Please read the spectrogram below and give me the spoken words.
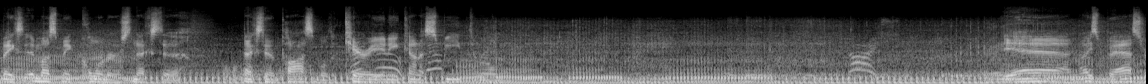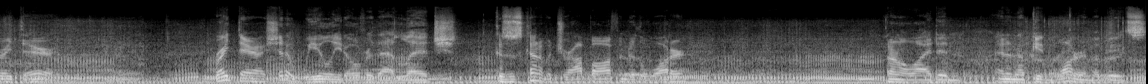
makes it must make corners next to next to impossible to carry any kind of speed through them. Nice. Yeah, nice bass right there. Right there, I should have wheelied over that ledge because it's kind of a drop off into the water. I don't know why I didn't. I ended up getting water in my boots.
